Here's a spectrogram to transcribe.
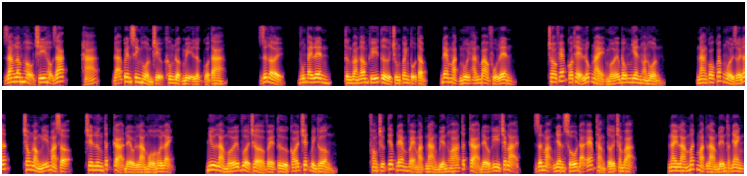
Giang lâm hậu chi hậu giác há đã quên sinh hồn chịu không được mị lực của ta. Dứt lời, vung tay lên, từng đoàn âm khí từ chung quanh tụ tập, đem mặt mũi hắn bao phủ lên. Cho phép có thể lúc này mới bỗng nhiên hoàn hồn. Nàng co quắp ngồi dưới đất, trong lòng nghĩ mà sợ, trên lưng tất cả đều là mồ hôi lạnh. Như là mới vừa trở về từ coi chết bình thường. Phòng trực tiếp đem vẻ mặt nàng biến hóa tất cả đều ghi chép lại dân mạng nhân số đã ép thẳng tới trăm vạn. Này làm mất mặt làm đến thật nhanh,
